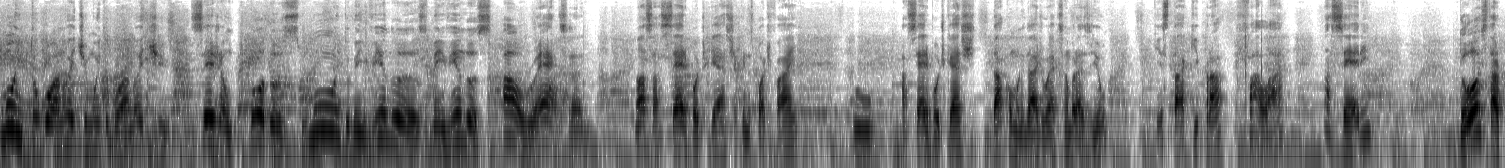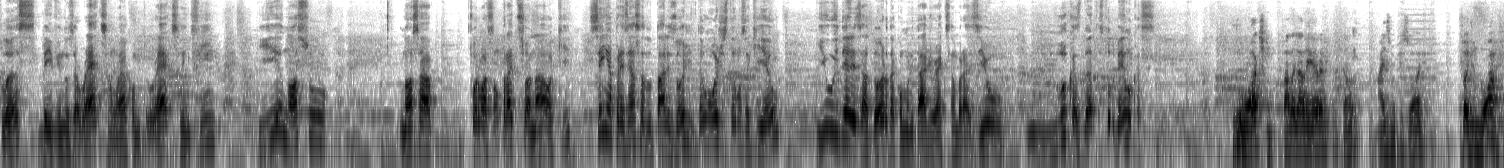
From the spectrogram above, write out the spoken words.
Muito boa noite, muito boa noite. Sejam todos muito bem-vindos, bem-vindos ao Rexham, nossa série podcast aqui no Spotify, o, a série podcast da comunidade Wexham Brasil, que está aqui para falar da série do Star Plus. Bem-vindos ao Wrexham, welcome to Wrexham, enfim. E o nosso nossa formação tradicional aqui, sem a presença do Thales hoje, então hoje estamos aqui eu e o idealizador da comunidade Wrexham Brasil, Lucas Dantas. Tudo bem, Lucas? Tudo ótimo. Fala, galera. Então, mais um episódio. Episódio 9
